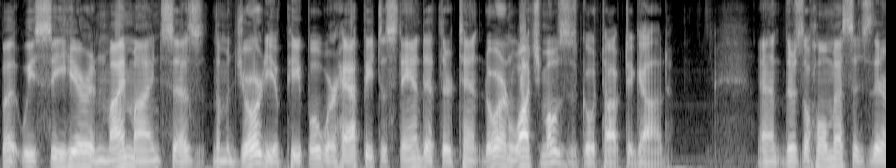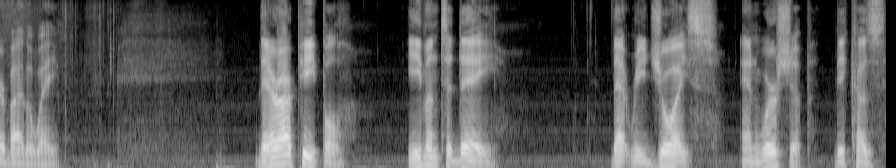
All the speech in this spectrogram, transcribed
But we see here in my mind says the majority of people were happy to stand at their tent door and watch Moses go talk to God. And there's a whole message there, by the way. There are people, even today, that rejoice and worship because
